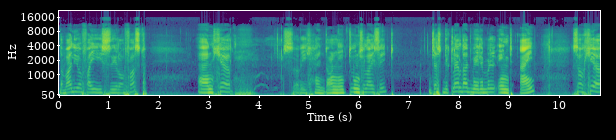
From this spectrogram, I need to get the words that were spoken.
the value of i is 0 first. And here sorry I don't need to initialize it. Just declare that variable int i. So here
